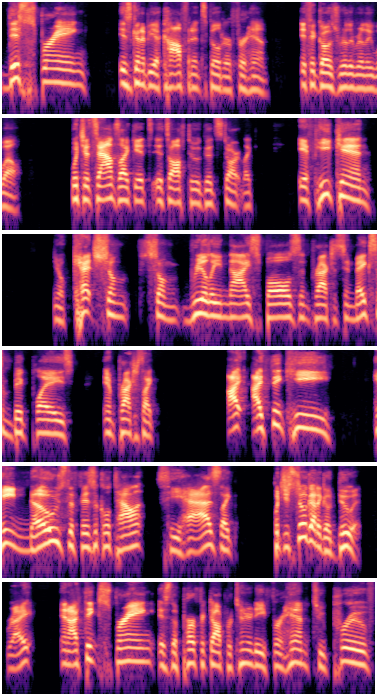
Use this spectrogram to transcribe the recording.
this spring is going to be a confidence builder for him if it goes really, really well, which it sounds like it's it's off to a good start. Like if he can, you know, catch some some really nice balls in practice and make some big plays in practice, like I I think he he knows the physical talents he has, like, but you still got to go do it, right? And I think spring is the perfect opportunity for him to prove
